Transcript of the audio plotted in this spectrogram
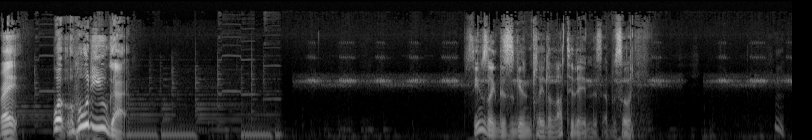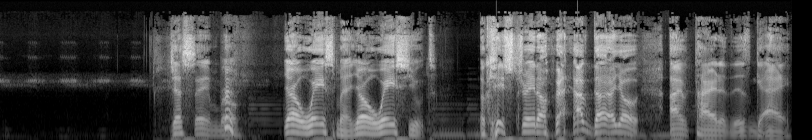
Right? What who do you got? Seems like this is getting played a lot today in this episode. Just saying, bro. You're a waste, man. You're a waste youth. Okay, straight up. I'm done. Yo, I'm tired of this guy.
